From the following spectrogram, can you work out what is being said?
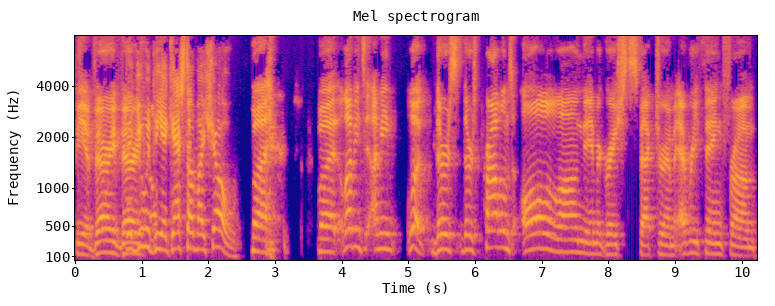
be a very very then you would be a guest on my show. But but let me, t- I mean, look, there's there's problems all along the immigration spectrum. Everything from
